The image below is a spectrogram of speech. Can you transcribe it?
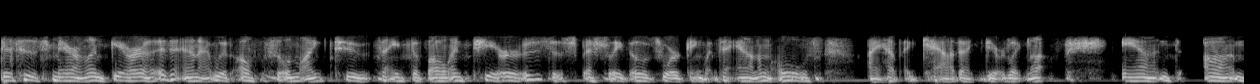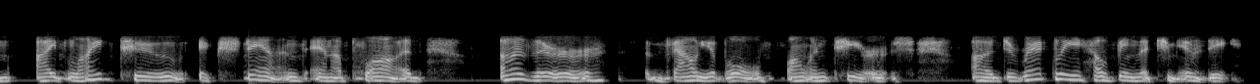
This is Marilyn Garrett, and I would also like to thank the volunteers, especially those working with the animals. I have a cat I dearly love. And um, I'd like to extend and applaud other valuable volunteers uh, directly helping the community,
